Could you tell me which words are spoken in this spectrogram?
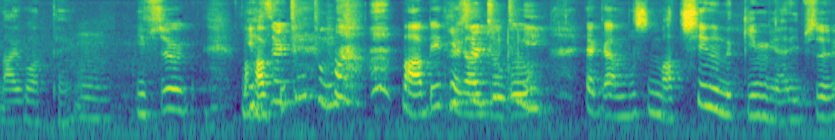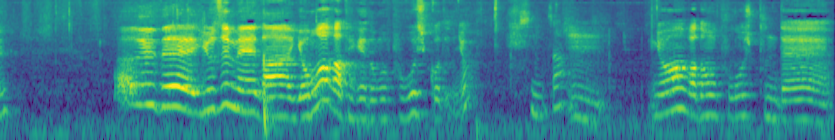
나을 것 같아. 음. 입술 마비, 입술 퉁퉁. 마비 입술 돼가지고 퉁퉁이. 약간 무슨 맞추는 느낌이야 입술. 아 근데 요즘에 나 영화가 되게 너무 보고 싶거든요. 진짜? 음. 영화가 너무 보고 싶은데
